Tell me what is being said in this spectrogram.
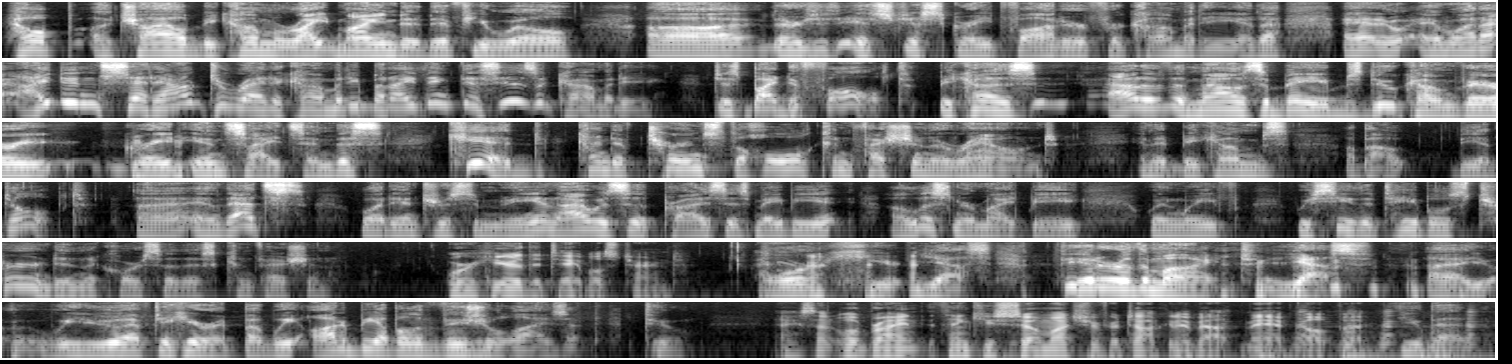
help a child become right minded, if you will. Uh, there's, it's just great fodder for comedy. And, uh, and, and what I, I didn't set out to write a comedy, but I think this is a comedy just by default because out of the mouths of babes do come very great insights. And this kid kind of turns the whole confession around and it becomes about the adult. Uh, and that's what interested me. And I was surprised, as maybe a listener might be, when we, we see the tables turned in the course of this confession. Or hear the tables turned. or hear, yes, theater of the mind. Yes, uh, we do have to hear it, but we ought to be able to visualize it too. Excellent. Well, Bryan, thank you so much for talking about Mea Culpa. You bet.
